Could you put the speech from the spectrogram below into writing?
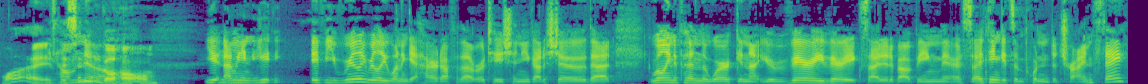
Why? They 'em said you can go home. You, I mean, you, if you really, really want to get hired off of that rotation, you got to show that you're willing to put in the work and that you're very, very excited about being there. So I think it's important to try and stay.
